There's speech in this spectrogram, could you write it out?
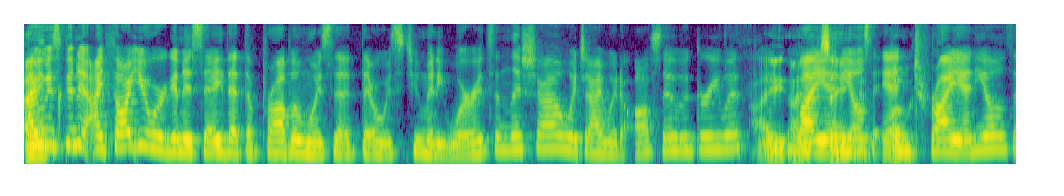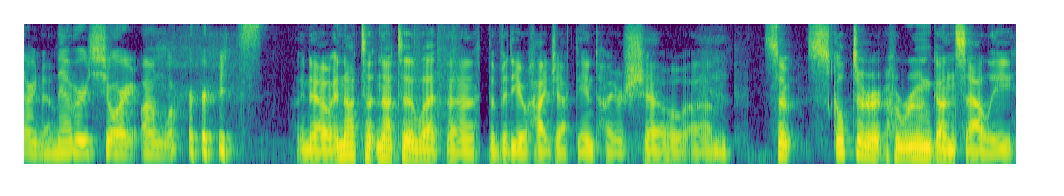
I, I, mean, was gonna. I thought you were gonna say that the problem was that there was too many words in this show, which I would also agree with. I- Biennials and both. triennials are never short on words. I know, and not to not to let uh, the video hijack the entire show. Um, so, sculptor Haroon Gunn-Salie,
